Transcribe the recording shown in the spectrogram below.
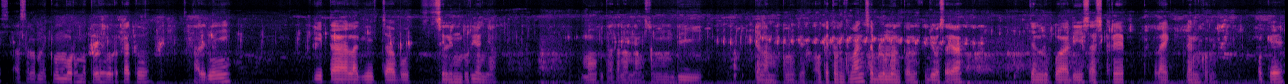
guys. Assalamualaikum warahmatullahi wabarakatuh. Hari ini kita lagi cabut siling duriannya mau kita tanam langsung di dalam keluarga oke teman-teman sebelum nonton video saya jangan lupa di subscribe like dan komen. Oke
